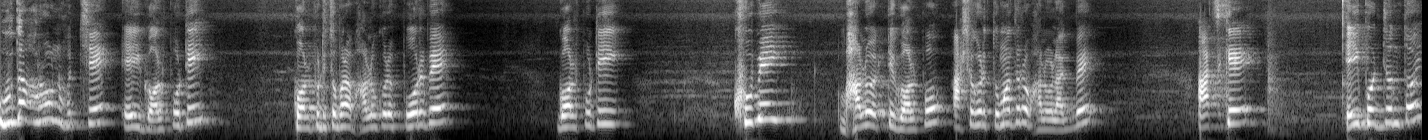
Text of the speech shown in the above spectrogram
উদাহরণ হচ্ছে এই গল্পটি। গল্পটি তোমরা ভালো করে পড়বে। গল্পটি খুবই ভালো একটি গল্প। আশা করি তোমাদেরও ভালো লাগবে। আজকে এই পর্যন্তই।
